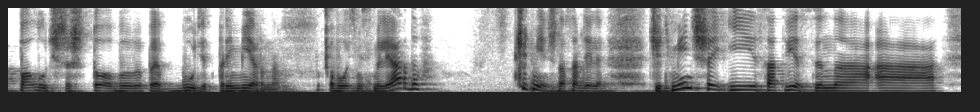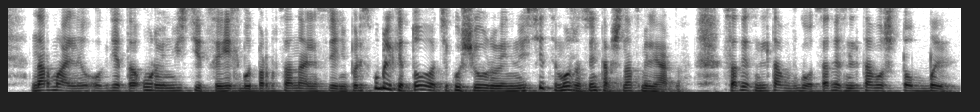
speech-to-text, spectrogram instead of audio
получится, что ВВП будет примерно 80 миллиардов, чуть меньше, на самом деле, чуть меньше, и, соответственно, а нормальный где-то уровень инвестиций, если будет пропорционально среднему по республике, то текущий уровень инвестиций можно оценить там 16 миллиардов. Соответственно, для того в год. Соответственно, для того, чтобы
